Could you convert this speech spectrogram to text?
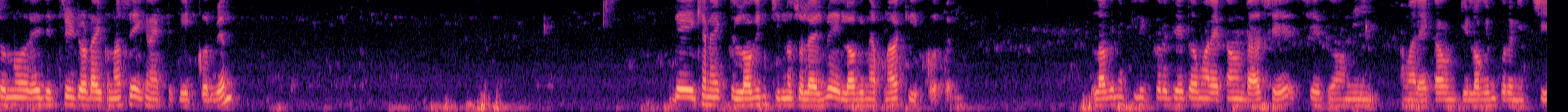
জন্য এই যে থ্রি ডট আইকন আছে, এখানে একটু ক্লিক করবেন। এখানে একটি লগ ইন চিহ্ন চলে আসবে, এই লগ ইনে আপনারা ক্লিক করবেন। লগ ইনে ক্লিক করে যেহেতু আমার অ্যাকাউন্ট আছে, সেহেতু আমি আমার অ্যাকাউন্টটি লগ ইন করে নিচ্ছি।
